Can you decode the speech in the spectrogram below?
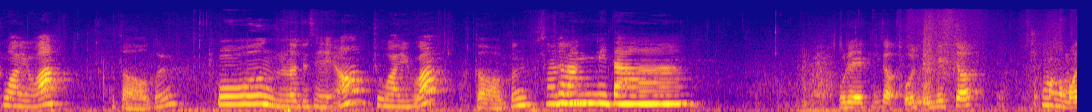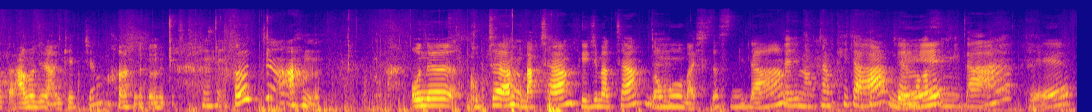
좋아요와 구독을 꾹 눌러주세요. 좋아요와 구독은 사랑합니다. 우리 애기가 오, 오겠죠? 조그만 거 먹었다 안 오진 않겠죠? 그렇죠. 오늘 곱창, 막창, 돼지 막창 너무 맛있었습니다. 돼지 막창 피자 잘 네. 먹었습니다. 네.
